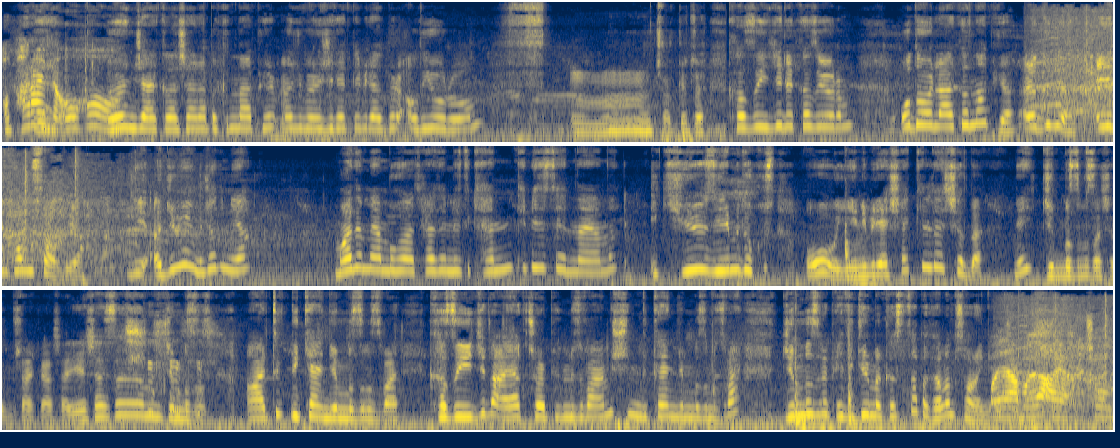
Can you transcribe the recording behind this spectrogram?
O parayla oho. Önce arkadaşlar bakın ne yapıyorum. Önce böyle jiletle biraz böyle alıyorum. Hmm, çok kötü. Kazıyıcıyla kazıyorum. O da öyle arkada ne yapıyor? Öyle duruyor. Elim kolunu sallıyor. Acımıyor mu canım ya? Madem ben bu kadar tertemizdi kendini temizledin ayağını. 229. Oo yeni bir eşek kilidi açıldı. Ne? Cımbızımız açılmış arkadaşlar. Yaşasın cımbızımız. Artık diken cımbızımız var. Kazıyıcı ve ayak törpümüz varmış. Şimdi diken cımbızımız var. Cımbız ve pedikür makası da bakalım sonra gelecek. Baya baya ayakçı oldum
